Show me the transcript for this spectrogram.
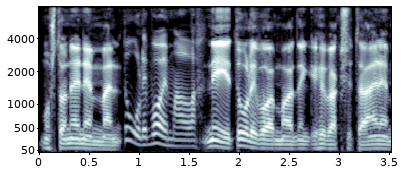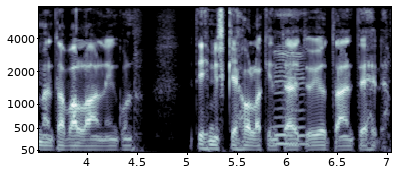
musta on enemmän... Tuulivoimalla. Niin, tuulivoima jotenkin hyväksytään enemmän tavallaan, niin kuin, että ihmiskehollakin mm. täytyy jotain tehdä.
